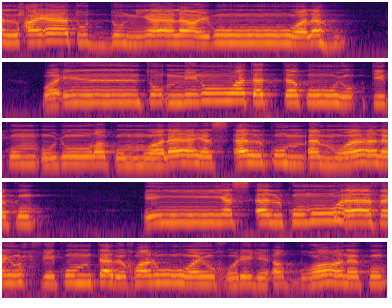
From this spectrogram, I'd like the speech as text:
الحياة الدنيا لعب ولهو وإن تؤمنوا وتتقوا يؤتكم أجوركم ولا يسألكم أموالكم إن يسألكموها فيحفكم تبخلوا ويخرج أضغانكم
